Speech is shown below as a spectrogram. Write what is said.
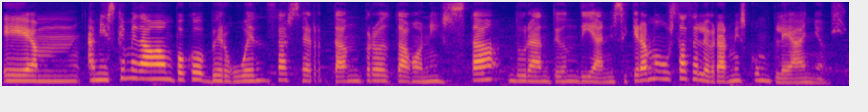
Eh, mm, a mí es que me daba un poco vergüenza ser tan protagonista durante un día. Ni siquiera me gusta celebrar mis cumpleaños.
